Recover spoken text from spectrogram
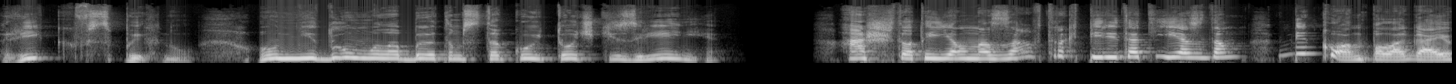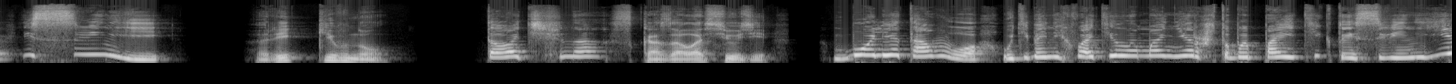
Рик вспыхнул. Он не думал об этом с такой точки зрения. «А что ты ел на завтрак перед отъездом? Бекон, полагаю, из свиньи». Рик кивнул. «Точно», — сказала Сьюзи. Более того, у тебя не хватило манер, чтобы пойти к той свинье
